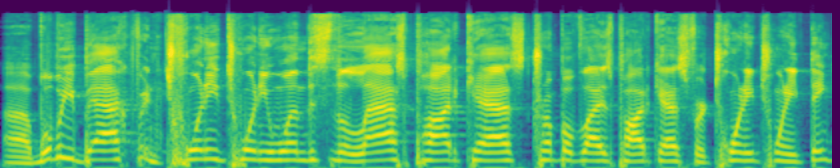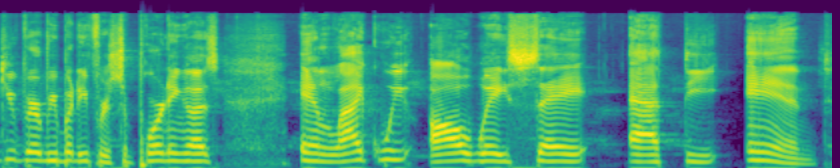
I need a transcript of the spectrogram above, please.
Uh, we'll be back in 2021. This is the last podcast, Trump of Lies podcast for 2020. Thank you for everybody for supporting us. And like we always say at the end,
